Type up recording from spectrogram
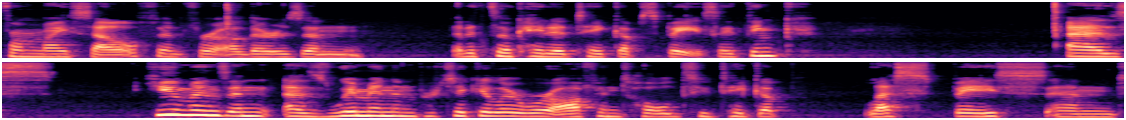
for myself and for others, and that it's okay to take up space. I think as humans and as women in particular, we're often told to take up less space and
